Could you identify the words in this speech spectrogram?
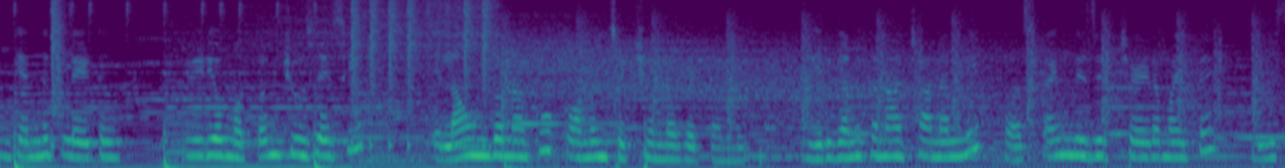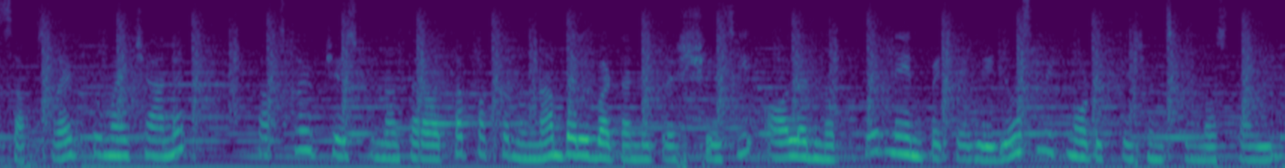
ఇంకెందుకు లేటు? వీడియో మొత్తం చూసేసి ఎలా ఉందో నాకు కామెంట్ సెక్షన్లో పెట్టండి. మీరు కనుక నా ఛానల్ని ఫస్ట్ టైం విజిట్ చేయడం అయితే please subscribe to my channel subscribe చేసుకున్న తర్వాత పక్కనున్న బెల్ బటన్ని ప్రెస్ చేసి ఆల్ అని నొక్కితే నేను పెట్టే వీడియోస్ మీకు నోటిఫికేషన్స్ కింద వస్తాయి.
